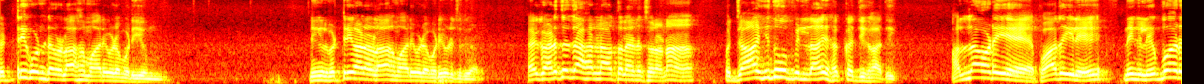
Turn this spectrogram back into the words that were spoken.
வெற்றி கொண்டவர்களாக மாறிவிட முடியும். நீங்கள் வெற்றியாளர்களாக மாறிவிட முடியும்னு சொல்லியிருக்காங்க அதுக்கு அடுத்ததாக அல்லாத்தலா என்ன சொல்கிறேன்னா இப்போ ஜாஹிது பில்லாய் ஹக்க ஜிஹாதி. அல்லாஹ்வுடைய பாதையிலே நீங்கள் எவ்வாறு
